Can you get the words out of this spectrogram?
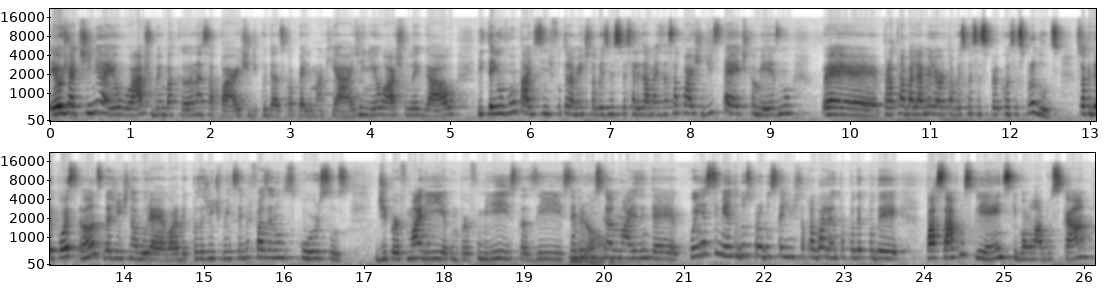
Eu já tinha, eu acho bem bacana essa parte de cuidados com a pele e maquiagem, eu acho legal e tenho vontade, sim, de futuramente talvez me especializar mais nessa parte de estética mesmo, é, para trabalhar melhor talvez com esses, com esses produtos. Só que depois, antes da gente inaugurar e agora depois, a gente vem sempre fazendo uns cursos de perfumaria com perfumistas e sempre Legal. buscando mais é, conhecimento dos produtos que a gente está trabalhando para poder, poder passar para os clientes que vão lá buscar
